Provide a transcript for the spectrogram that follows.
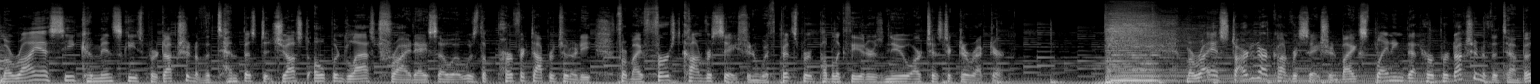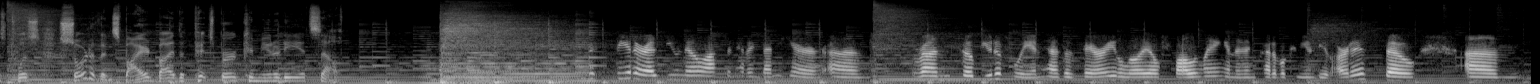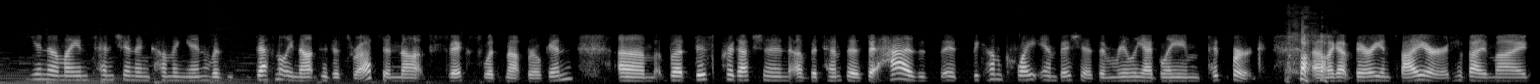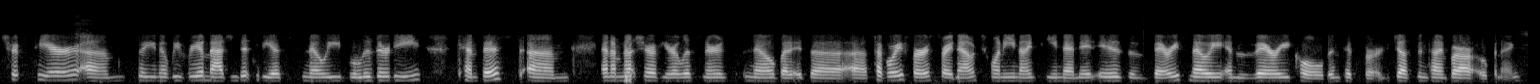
Marya Sea Kaminski's production of The Tempest just opened last Friday, so it was the perfect opportunity for my first conversation with Pittsburgh Public Theater's new artistic director. Marya started our conversation by explaining that her production of The Tempest was sort of inspired by the Pittsburgh community itself. This theater, as you know, Austin, having been here, um, runs so beautifully and has a very loyal following and an incredible community of artists. So um, you know, my intention in coming in was definitely not to disrupt and not fix what's not broken. Um, but this production of The Tempest, it has, it's, it's become quite ambitious, and really I blame Pittsburgh. um, I got very inspired by my trips here. Um, so, you know, we've reimagined it to be a snowy, blizzardy tempest. Um, and I'm not sure if your listeners know, but it's a, a February 1st right now, 2019, and it is very snowy and very cold in Pittsburgh, just in time for our opening.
